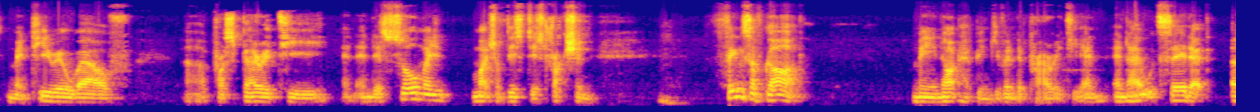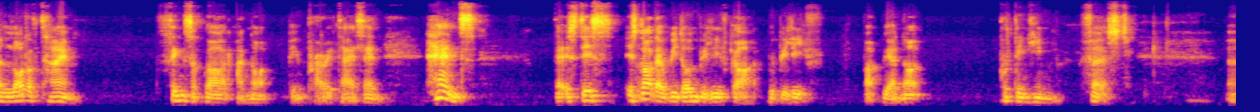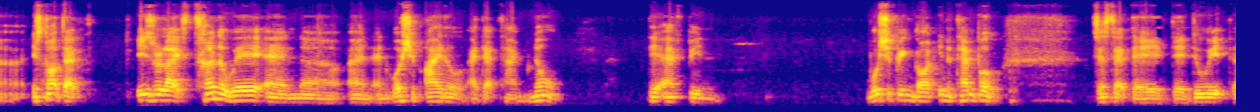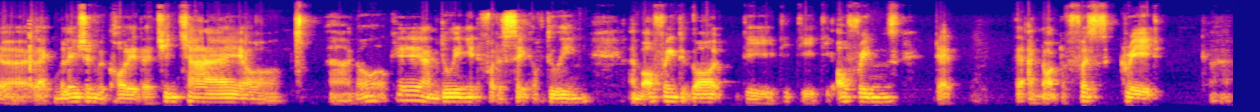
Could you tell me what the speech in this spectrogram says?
material wealth, prosperity, and, and there's so much much of this destruction. Things of God may not have been given the priority, and and I would say that a lot of time, things of God are not being prioritized, and hence there is this. It's not that we don't believe God; we believe, but we are not putting Him first. Uh, it's not that Israelites turn away and, uh, and and worship idol at that time. No, they have been worshiping God in the temple. Just that they they do it uh, like Malaysian we call it a chincai or uh, no okay I'm doing it for the sake of doing. I'm offering to God the the, the, the offerings that that are not the first grade. Uh,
